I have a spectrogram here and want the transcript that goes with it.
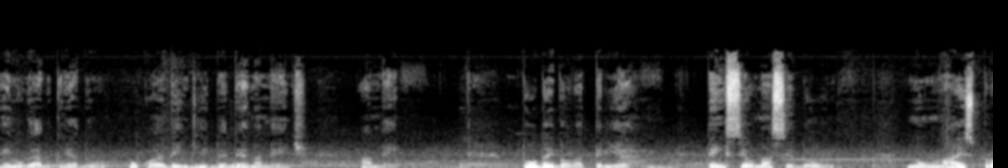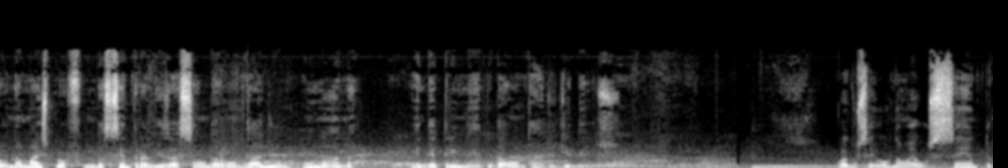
em lugar do Criador, o qual é bendito eternamente. Amém. Toda idolatria tem seu nascedouro mais, na mais profunda centralização da vontade humana em detrimento da vontade de Deus. Quando o Senhor não é o centro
